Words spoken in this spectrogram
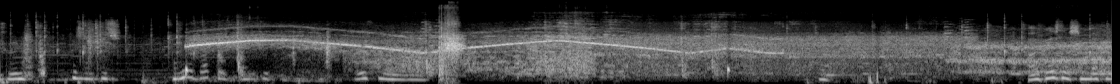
Şöyle şöyle. Kış kış. Ama bak. Arkadaşlar şimdi bakın.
